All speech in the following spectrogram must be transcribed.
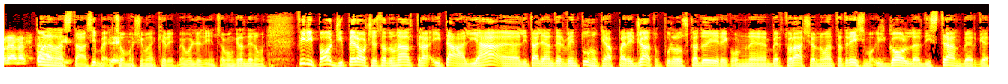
Con Anastasi. Con Anastasi, beh, sì. insomma, ci mancherebbe, voglio dire, insomma, un grande nome. Filippo, oggi però c'è stata un'altra Italia, eh, l'Italia Under 21 che ha pareggiato pure allo scadere con eh, Bertolacci al 93esimo, il gol di Strandberg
